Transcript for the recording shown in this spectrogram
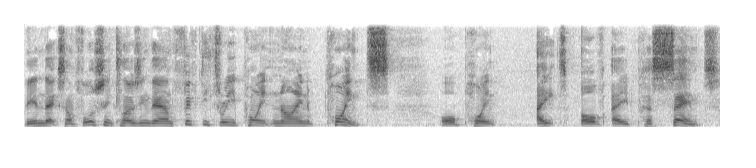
the index unfortunately closing down 53.9 points or 0.8 of a percent.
